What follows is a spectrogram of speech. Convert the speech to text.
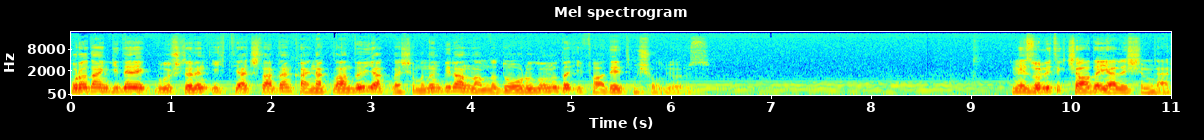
Buradan giderek buluşların ihtiyaçlardan kaynaklandığı yaklaşımının bir anlamda doğruluğunu da ifade etmiş oluyoruz. Mezolitik çağda yerleşimler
